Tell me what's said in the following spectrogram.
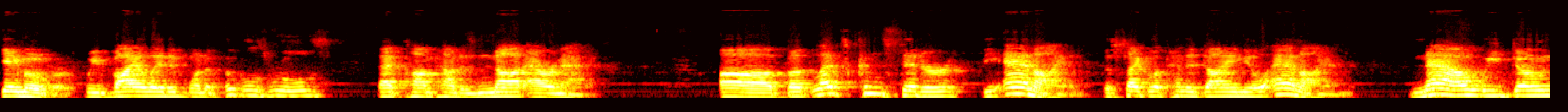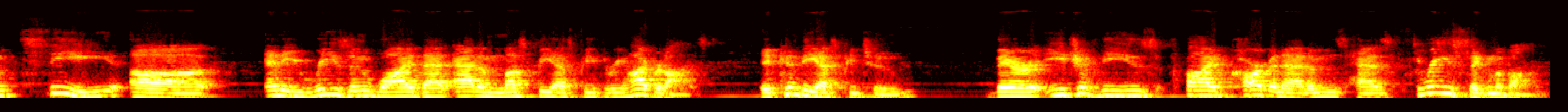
game over. We violated one of Huckel's rules. That compound is not aromatic. Uh, but let's consider the anion, the cyclopentadienyl anion now we don't see uh, any reason why that atom must be sp3 hybridized. It can be sp2. There, each of these five carbon atoms has three sigma bonds,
